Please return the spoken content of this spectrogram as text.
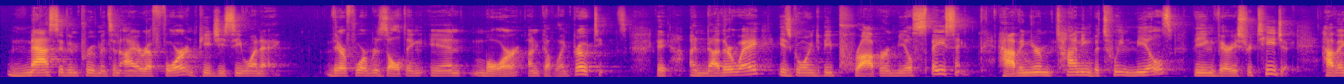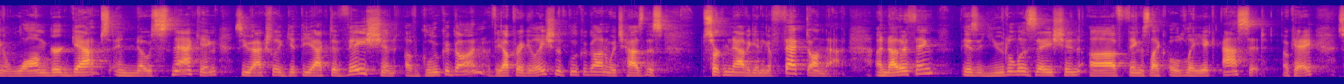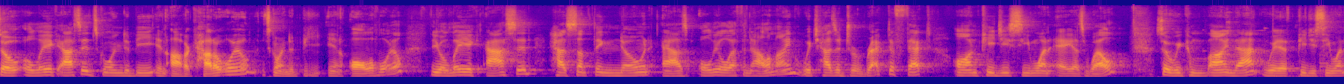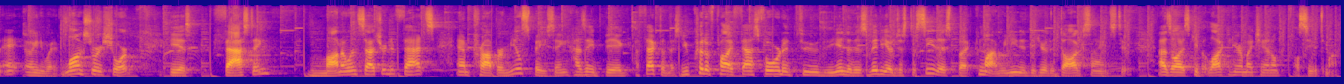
massive improvements in IRF4 and PGC1A therefore resulting in more uncoupling proteins. Okay. Another way is going to be proper meal spacing, having your timing between meals being very strategic, having longer gaps and no snacking so you actually get the activation of glucagon, the upregulation of glucagon, which has this circumnavigating effect on that. Another thing is a utilization of things like oleic acid, okay? So oleic acid is going to be in avocado oil, it's going to be in olive oil. The oleic acid has something known as oleoethanolamine, which has a direct effect on PGC1A as well. So we combine that with PGC1A. Anyway, long story short is fasting, monounsaturated fats and proper meal spacing has a big effect on this. You could have probably fast forwarded to the end of this video just to see this, but come on, we needed to hear the dog science too. As always, keep it locked in here on my channel. I'll see you tomorrow.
